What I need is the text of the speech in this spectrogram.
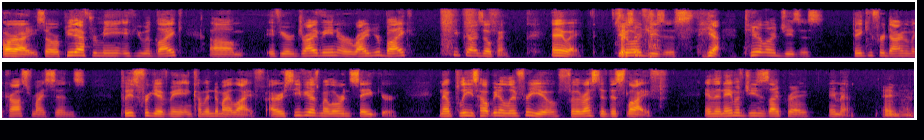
All right. So repeat after me if you would like. Um, if you're driving or riding your bike, keep your eyes open. Anyway, dear Lord. Jesus, yeah, dear Lord Jesus, thank you for dying on the cross for my sins. Please forgive me and come into my life. I receive you as my Lord and Savior. Now, please help me to live for you for the rest of this life. In the name of Jesus, I pray. Amen. Amen.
